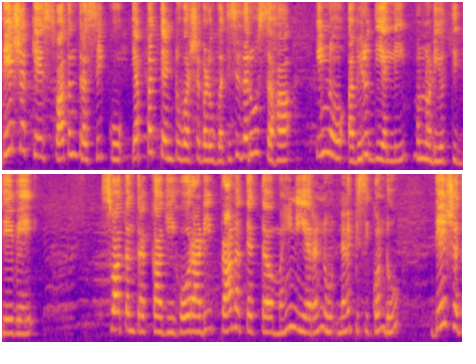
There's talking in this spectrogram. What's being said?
ದೇಶಕ್ಕೆ ಸ್ವಾತಂತ್ರ್ಯ ಸಿಕ್ಕು ಎಪ್ಪತ್ತೆಂಟು ವರ್ಷಗಳು ಗತಿಸಿದರೂ ಸಹ ಇನ್ನೂ ಅಭಿವೃದ್ಧಿಯಲ್ಲಿ ಮುನ್ನಡೆಯುತ್ತಿದ್ದೇವೆ. ಸ್ವಾತಂತ್ರ್ಯಕ್ಕಾಗಿ ಹೋರಾಡಿ ಪ್ರಾಣ ಮಹಿನೀಯರನ್ನು ನೆನಪಿಸಿಕೊಂಡು ದೇಶದ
